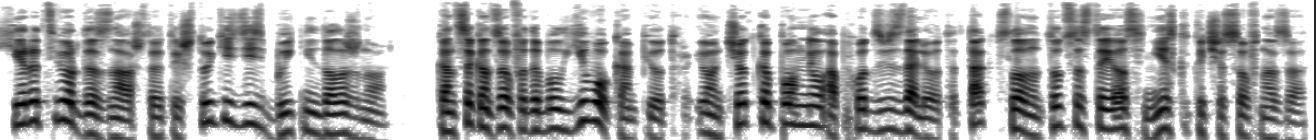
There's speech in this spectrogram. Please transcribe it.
Хиро твердо знал, что этой штуки здесь быть не должно. В конце концов, это был его компьютер, и он четко помнил обход звездолета, так, словно тот состоялся несколько часов назад.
